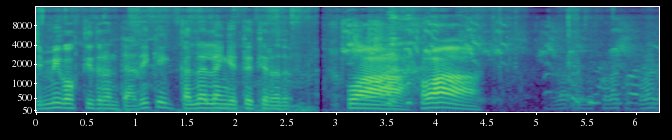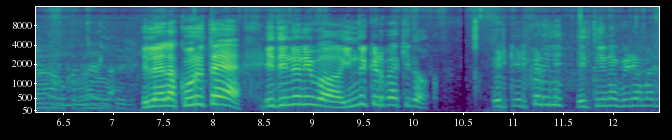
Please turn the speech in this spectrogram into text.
ಜಿಮ್ಮಿಗೆ ಹೋಗ್ತಿದ್ರಂತೆ ಅದಕ್ಕೆ ಕಲ್ಲೆಲ್ಲ ಹಂಗೆ ಎತ್ತುತ್ತಿರೋದು. ವಾ ವಾ. ಇಲ್ಲ ಇಲ್ಲ ಕೂರುತ್ತೆ. ಇದು ಇನ್ನು ನೀವು ಹಿಂದಕ್ಕೆ ಇಡ್ಬೇಕಿದು ಇಟ್ ಇಟ್ಕೊಳ್ಳಿ ಇಲ್ಲಿ ಇದು ಕ್ಲೀನಾಗಿ ವಿಡಿಯೋ ಮಾಡಿ.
